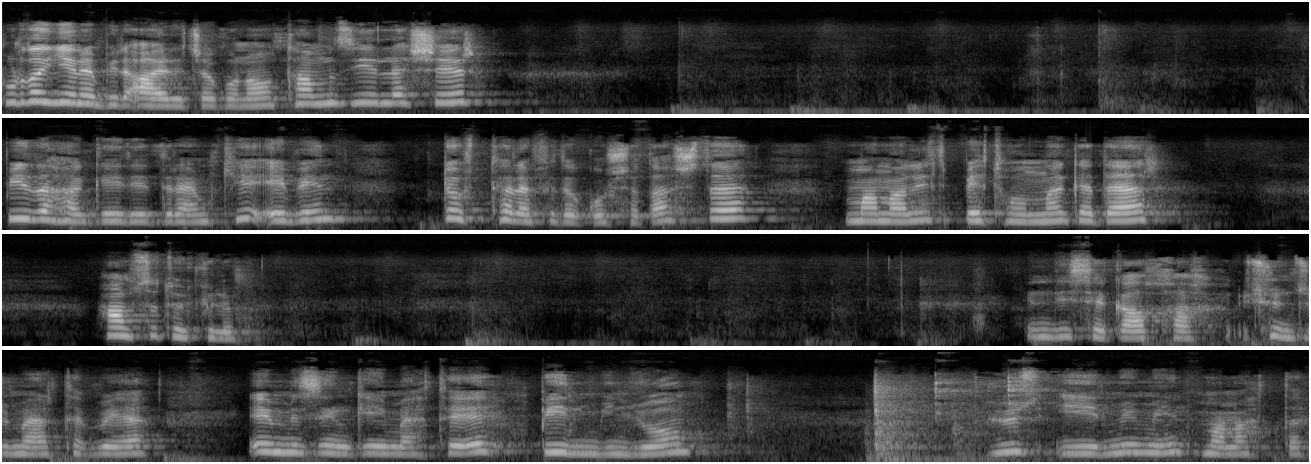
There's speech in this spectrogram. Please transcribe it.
Burada yenə bir ayrıca qonaq otağımız yerləşir. Bir daha qeyd edirəm ki, evin dörd tərəfi də qoşadaşdır. Monolit betonuna qədər hamısı tökülüb. İndi isə qalxaq 3-cü mərtəbəyə. Evimizin qiyməti 1 milyon 120 min manatdır.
